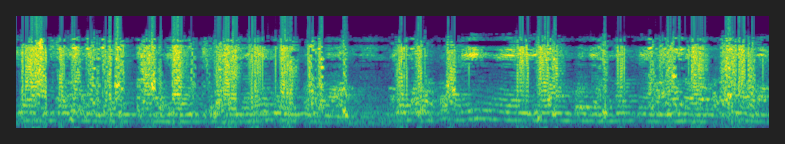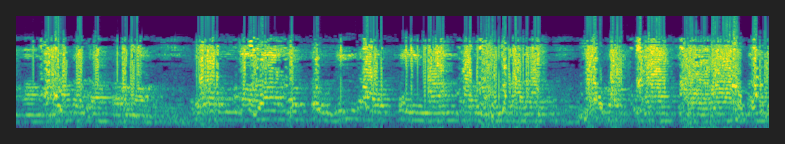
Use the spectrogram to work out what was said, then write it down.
جو ہم سبھی کو گرفتار کیا، ان کی فرما جو میں یا ہم کو جنت کے عمل مقامات عطا فرما اللہ جب تک زندہ رکھے ایمان کا زندہ جب وقت خلاف کے آواز بن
